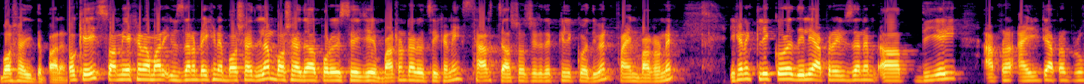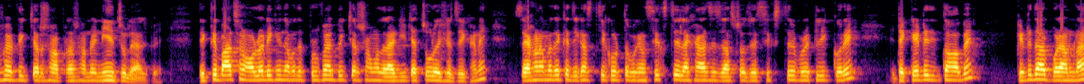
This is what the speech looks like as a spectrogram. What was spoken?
বসায় দিতে পারেন। ওকে সো আমি এখানে আমার ইউজার নামটা এখানে বসায় দিলাম। বসায় দেওয়ার পরে হচ্ছে যে বাটনটা রয়েছে এখানে সার্চ চাষ এটাতে ক্লিক করে দিবেন ফাইন বাটনে এখানে ক্লিক করে দিলে আপনার ইউজার দিয়েই আপনার আইডিটা আপনার প্রোফাইল পিকচার সহ আপনার সামনে নিয়ে চলে আসবে। দেখতে পাচ্ছেন অলরেডি কিন্তু আমাদের প্রোফাইল পিকচার সহ আমাদের আইডিটা চলে এসেছে এখানে। তো এখন আমাদেরকে যে কাজটি করতে হবে, এখানে সিক্সটি লেখা আছে জাস্ট হচ্ছে সিক্সটির উপরে ক্লিক করে এটা কেটে দিতে হবে। কেটে দেওয়ার পরে আমরা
